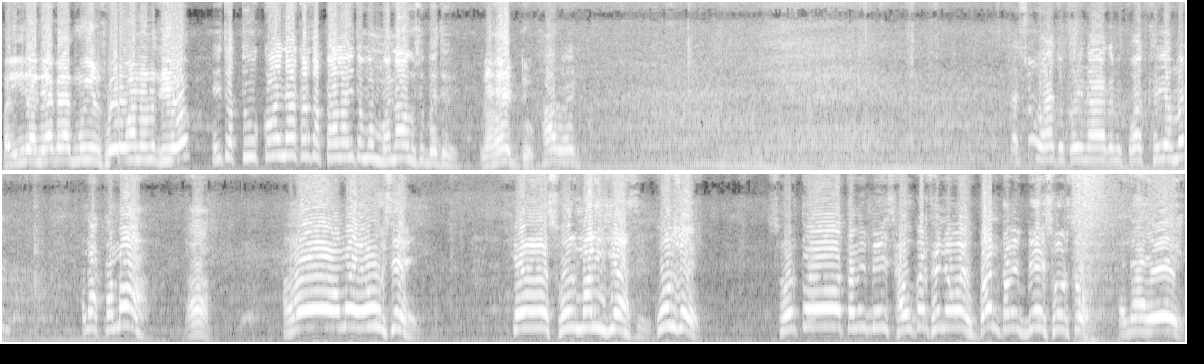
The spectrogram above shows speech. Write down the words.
પણ ઈરા નેકડા હું એને છોડવાનો નથી હો. એ તો તું કોઈ ના કરતો પહેલા એ તો હું મનાવું છું બધું. ને હેડ તું. સારું હેડ. શું વાતો કરીને આવ્યા તમે કોત ખરી અમન? અલા કમા. હા. હા આમાં એવું છે કે સોર મળી ગયા છે. કોણ છે? સોર તો તમે બે સાવકાર થઈને હોય ઊભા ને તમે બે સોર છો. અલ્યા એ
